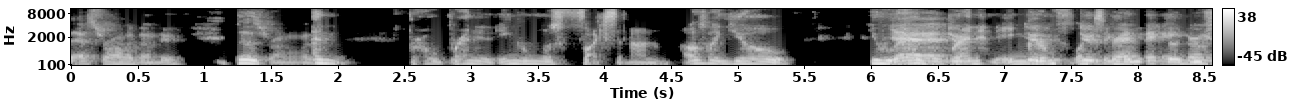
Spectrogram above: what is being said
That's wrong with them, dude. Dude, That's wrong with them. and bro, Brandon Ingram was flexing on him. I was like, yo, you Yeah, had dude, Brandon Ingram Dude, dude, flexing. you Brandon could go do Ingram was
